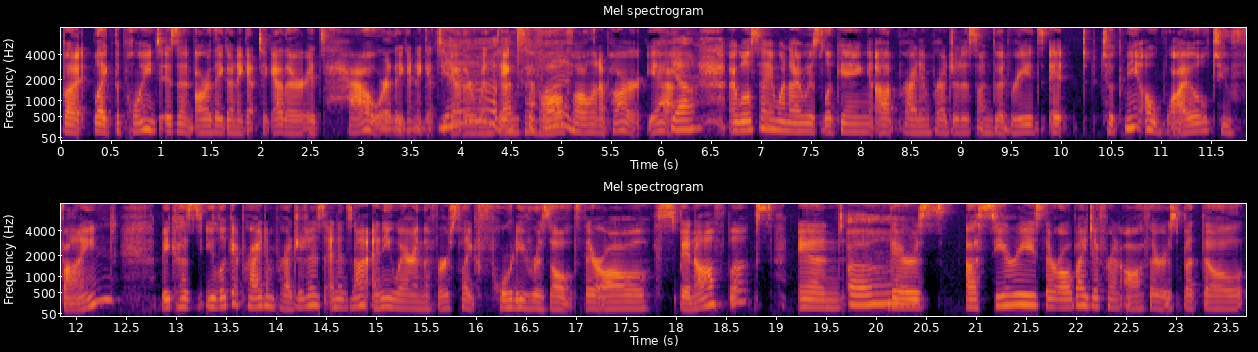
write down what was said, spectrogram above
But like the point isn't are they going to get together? It's how are they going to get together yeah, when things have all fallen apart. Yeah. Yeah. I will say when I was looking up Pride and Prejudice on Goodreads, it took me a while to find because you look at Pride and Prejudice and it's not anywhere in the first like 40 results. They're all spin-off books and oh. there's a series. They're all by different authors, but they'll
